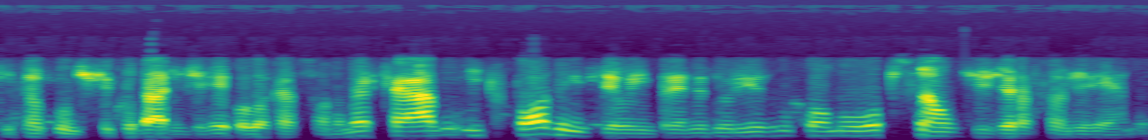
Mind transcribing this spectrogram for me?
que estão com dificuldade de recolocação no mercado e que podem ter o empreendedorismo como opção de geração de renda.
